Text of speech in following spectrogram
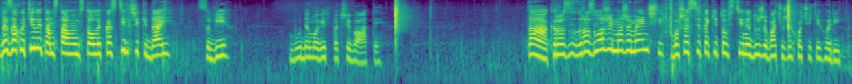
Де захотіли, там ставимо столик стільчики, дай собі будемо відпочивати. Так, роз, розложуй, може, менші, бо щось ці такі товсті не дуже, бачу, вже хочуть і горіти.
